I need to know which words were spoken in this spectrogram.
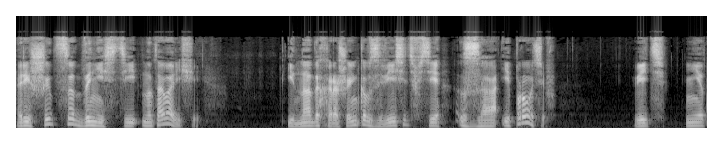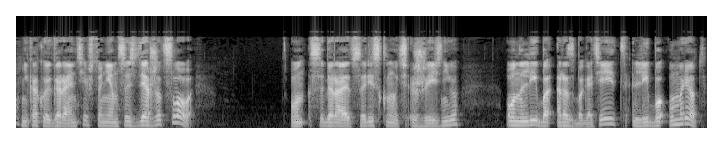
решиться донести на товарищей. И надо хорошенько взвесить все «за» и «против». Ведь нет никакой гарантии, что немцы сдержат слово. Он собирается рискнуть жизнью, он либо разбогатеет, либо умрет.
